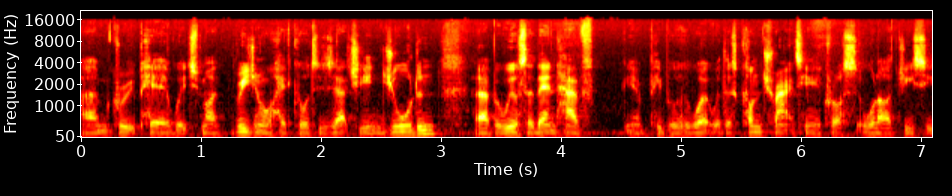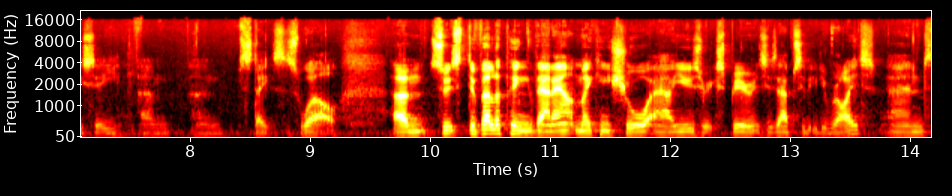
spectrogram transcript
um, group here, which my regional headquarters is actually in Jordan, uh, but we also then have you know, people who work with us contracting across all our GCC um, um, states as well. Um, so it's developing that out, making sure our user experience is absolutely right, and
